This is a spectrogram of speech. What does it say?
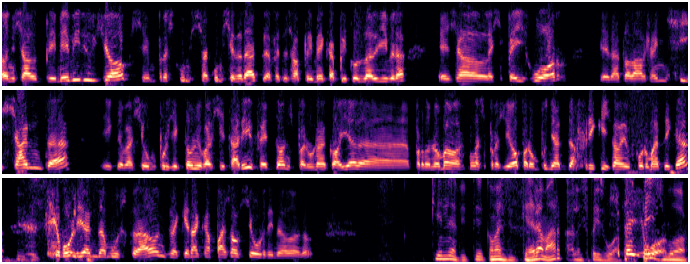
doncs el primer videojoc sempre s'ha considerat, de fet és el primer capítol del llibre, és el Space War, que data dels anys 60, i que va ser un projecte universitari fet doncs, per una colla de, perdoneu-me l'expressió, per un punyat de friquis de la informàtica que volien demostrar doncs, de què era capaç el seu ordinador. No? Quin ha dit? Com has dit que era, Marc? A l'Space War. Space Space War.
